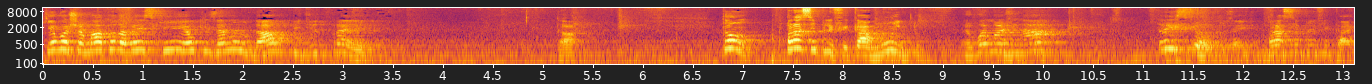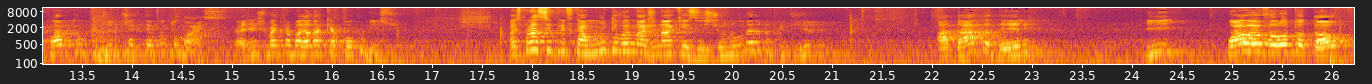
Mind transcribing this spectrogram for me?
que eu vou chamar toda vez que eu quiser mandar um pedido para ele. Tá? Então, para simplificar muito, eu vou imaginar três campos aí, para simplificar. É claro que um pedido tinha que ter muito mais. A gente vai trabalhar daqui a pouco nisso. Mas para simplificar muito, eu vou imaginar que existe o número do pedido, a data dele e qual é o valor total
